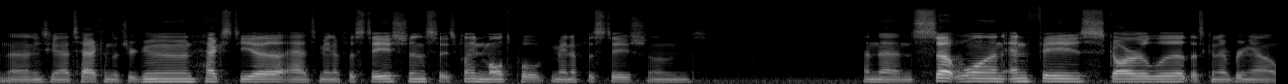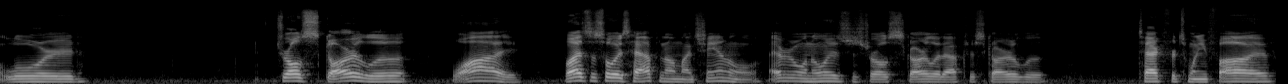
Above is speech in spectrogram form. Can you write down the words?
And then he's going to attack in the Dragoon. Hexstia adds Manifestation. So he's playing multiple Manifestations. And then set one, end phase, Scarlet. That's going to bring out Lord. Draw Scarlet. Why? Why does this always happen on my channel? Everyone always just draws Scarlet after Scarlet. Attack for 25.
